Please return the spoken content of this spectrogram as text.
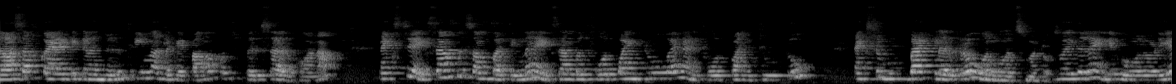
loss of kinetic energy வந்து த்ரீ மார்க்கில் கேட்பாங்க. கொஞ்சம் பெருசாக இருக்கும் ஆனால் நெக்ஸ்ட் எக்ஸாம்பிள் சம் பார்த்தீங்கன்னா example four point two one and four point two two next book பேக்கில் இருக்கிற ஒன் வேர்ட்ஸ் மட்டும். ஸோ இதெல்லாம் இன்னைக்கு உங்களுடைய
